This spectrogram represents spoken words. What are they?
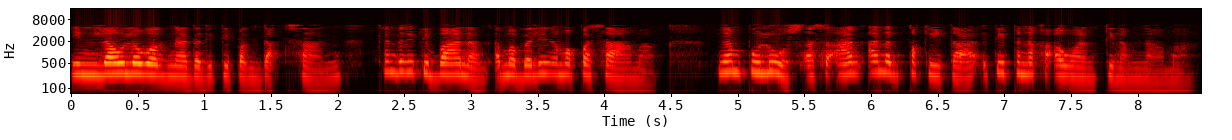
Inlawlawag na dagiti pagdaksan, kan dagiti banag a mabalin a mapasamak, ngam pulos asaan a nagpakita iti panakaawan tinamnama.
